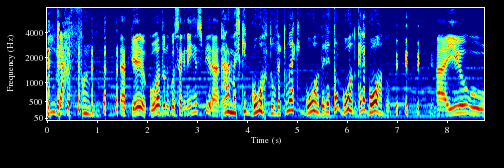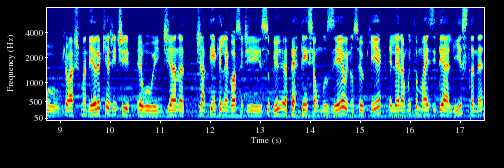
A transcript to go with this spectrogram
Indy arfando. É, porque o gordo não consegue nem respirar, né? Cara, mas que gordo, velho. Que moleque gordo. Ele é tão gordo que ele é gordo. Aí o, o que eu acho maneiro é que a gente, é, o Indiana já tem aquele negócio de subir, é, pertence a um museu e não sei o que. Ele era muito mais idealista, né,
